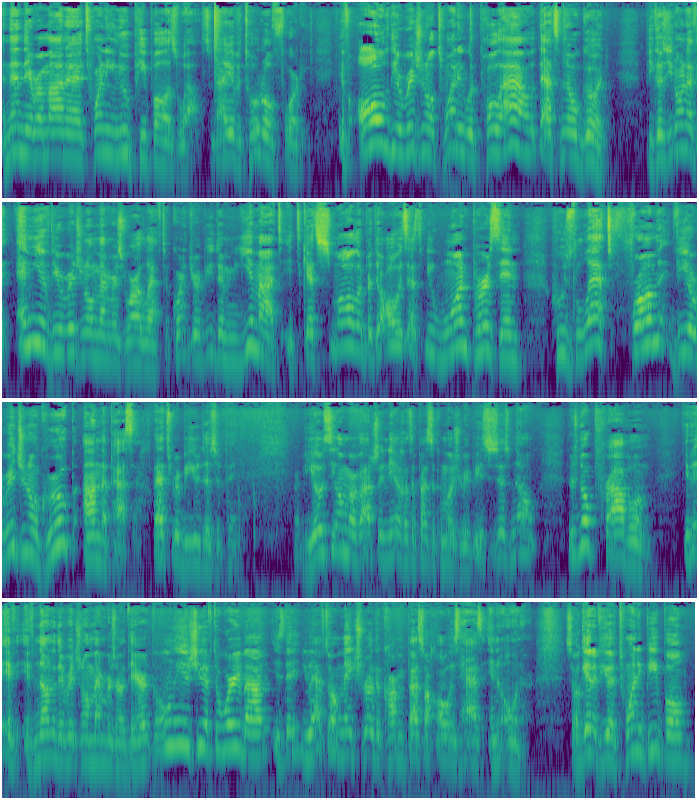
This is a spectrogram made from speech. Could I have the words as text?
And then they ramana 20 new people as well. So now you have a total of 40. If all of the original 20 would pull out, that's no good because you don't have any of the original members who are left. According to Rabbi Yehuda Yimat, it gets smaller, but there always has to be one person who's left from the original group on the Pesach. That's Rabbi Yehuda's opinion. Rabbi Yossi Omer Yossi says no, there's no problem. If, if none of the original members are there, the only issue you have to worry about is that you have to make sure the korban Pesach always has an owner. So again, if you have 20 people,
